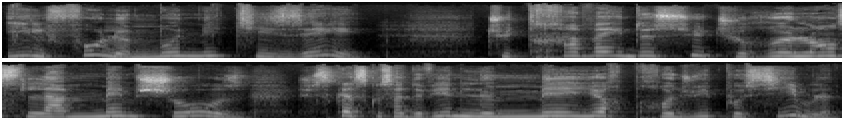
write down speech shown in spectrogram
Il faut le monétiser tu travailles dessus, tu relances la même chose jusqu'à ce que ça devienne le meilleur produit possible.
